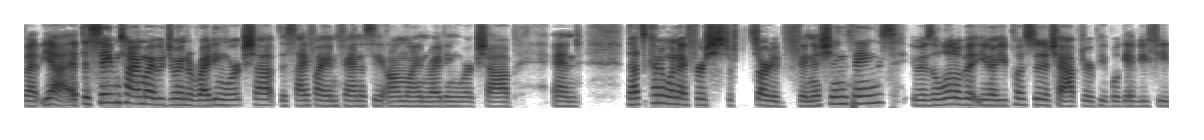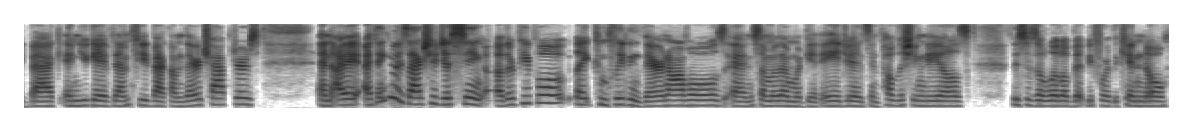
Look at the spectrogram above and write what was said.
but yeah, at the same time, I would join a writing workshop, the Sci Fi and Fantasy Online Writing Workshop. And that's kind of when I first started finishing things. It was a little bit, you know, you posted a chapter, people gave you feedback, and you gave them feedback on their chapters. And I, I think it was actually just seeing other people like completing their novels, and some of them would get agents and publishing deals. This is a little bit before the Kindle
